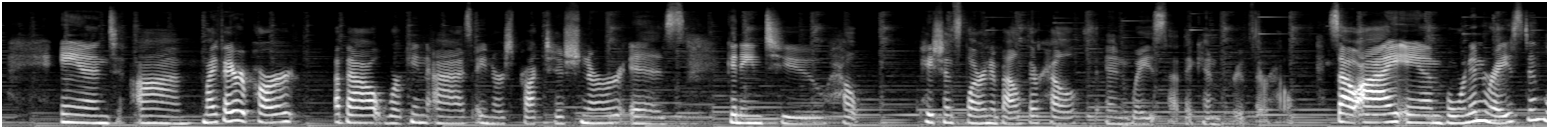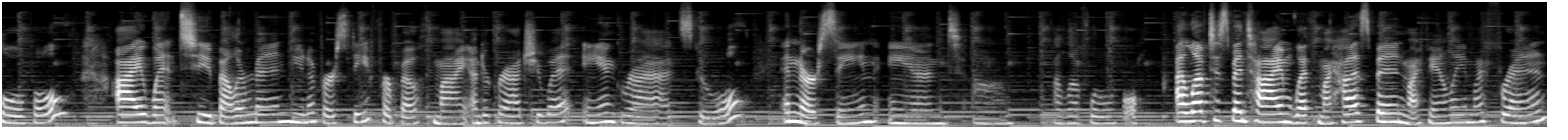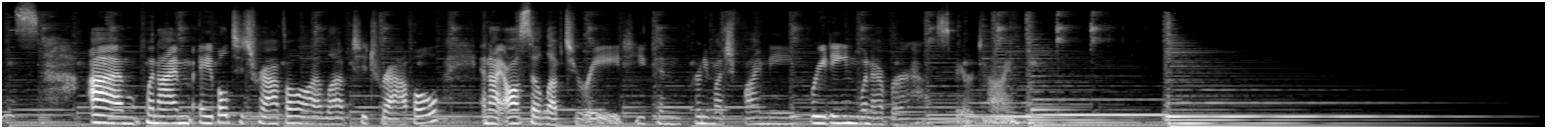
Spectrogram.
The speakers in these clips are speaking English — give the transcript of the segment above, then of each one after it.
And um, my favorite part about working as a nurse practitioner is getting to help patients learn about their health and ways that they can improve their health. So I am born and raised in Louisville. I went to Bellarmine University for both my undergraduate and grad school in nursing, and um, I love Louisville. I love to spend time with my husband, my family, and my friends. Um, when I'm able to travel, I love to travel, and I also love to read. You can pretty much find me reading whenever I have spare time.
